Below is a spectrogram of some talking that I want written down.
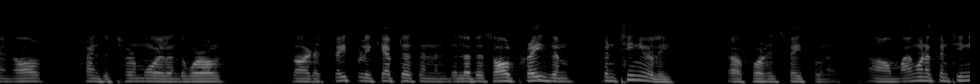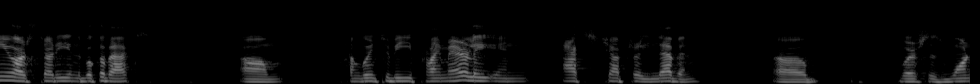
and all kinds of turmoil in the world. God has faithfully kept us, and let us all praise Him continually uh, for His faithfulness. Um, I'm going to continue our study in the book of Acts. Um, I'm going to be primarily in Acts chapter 11, uh, verses 1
